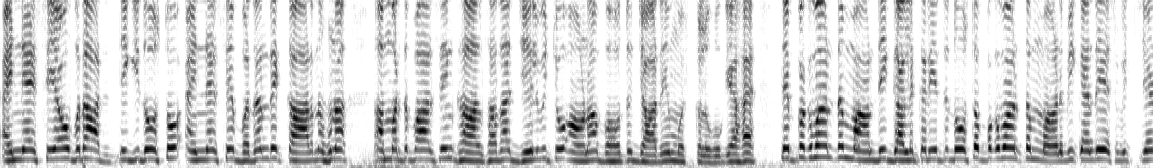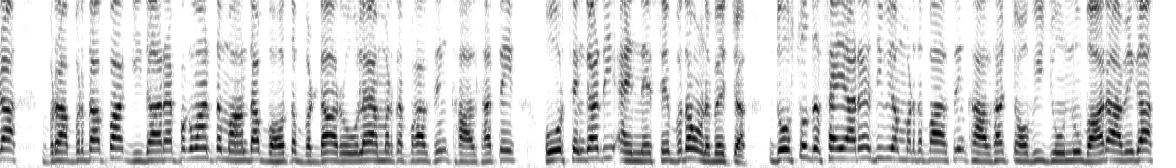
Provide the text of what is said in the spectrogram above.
ਐਨਐਸਏ ਆ, ਉਹ ਵਧਾ ਦਿੱਤੀ ਗਈ ਦੋਸਤੋ। ਐਨਐਸਏ ਵਧਣ ਦੇ ਕਾਰਨ ਹੁਣ ਅਮਰਤਪਾਲ ਸਿੰਘ ਖਾਲਸਾ ਦਾ ਜੇਲ੍ਹ ਵਿੱਚੋਂ ਆਉਣਾ ਬਹੁਤ ਜ਼ਿਆਦਾ ਮੁਸ਼ਕਲ ਹੋ ਗਿਆ ਹੈ। ਤੇ ਭਗਵੰਤ ਮਾਨ ਦੀ ਗੱਲ ਕਰੀਏ ਤੇ ਦੋਸਤੋ, ਭਗਵੰਤ ਮਾਨ ਵੀ ਕਹਿੰਦੇ ਇਸ ਵਿੱਚ ਜਿਹੜਾ ਬਰਾਬਰ ਦਾ ਭਾਗੀਦਾਰ ਹੈ। ਭਗਵੰਤ ਮਾਨ ਦਾ ਬਹੁਤ ਵੱਡਾ ਰੋਲ ਹੈ ਅਮਰਤਪਾਲ ਸਿੰਘ ਖਾਲਸਾ ਤੇ ਹੋਰ ਸਿੰਘਾਂ ਦੀ ਐਨਐਸਏ ਵਧਾਉਣ ਵਿੱਚ। ਦੋਸਤੋ, ਦੱਸਿਆ ਜਾ ਰਿਹਾ ਸੀ ਵੀ ਅਮਰਤਪਾਲ ਸਿੰਘ ਖਾਲਸਾ 24 ਜੂਨ ਨੂੰ ਬਾਹਰ ਆਵੇਗਾ।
